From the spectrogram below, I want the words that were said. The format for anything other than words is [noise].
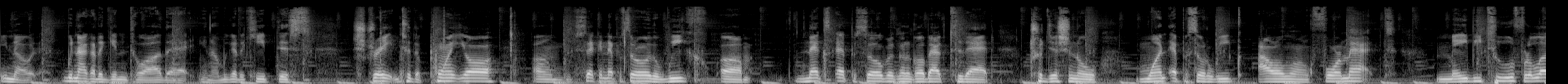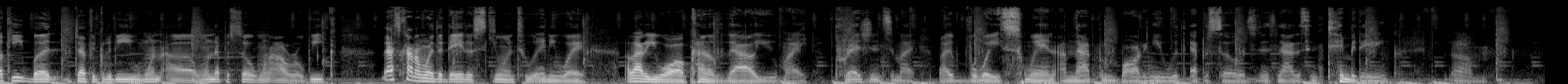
you know, we're not gonna get into all that. You know, we got to keep this straight and to the point, y'all. Um, second episode of the week. Um, next episode, we're gonna go back to that traditional one episode a week, hour long format maybe two for lucky, but definitely to be one uh, one episode, one hour a week. That's kind of where the data is skewing to anyway. A lot of you all kind of value my presence and my, my voice when I'm not bombarding you with episodes and it's not as intimidating. Um,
